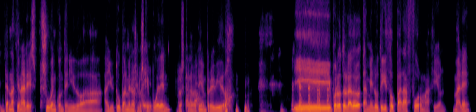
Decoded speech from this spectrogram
internacionales suben contenido a, YouTube, al menos los que pueden, los que no lo tienen prohibido. y por otro lado, también lo utilizo para formación, ¿vale?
